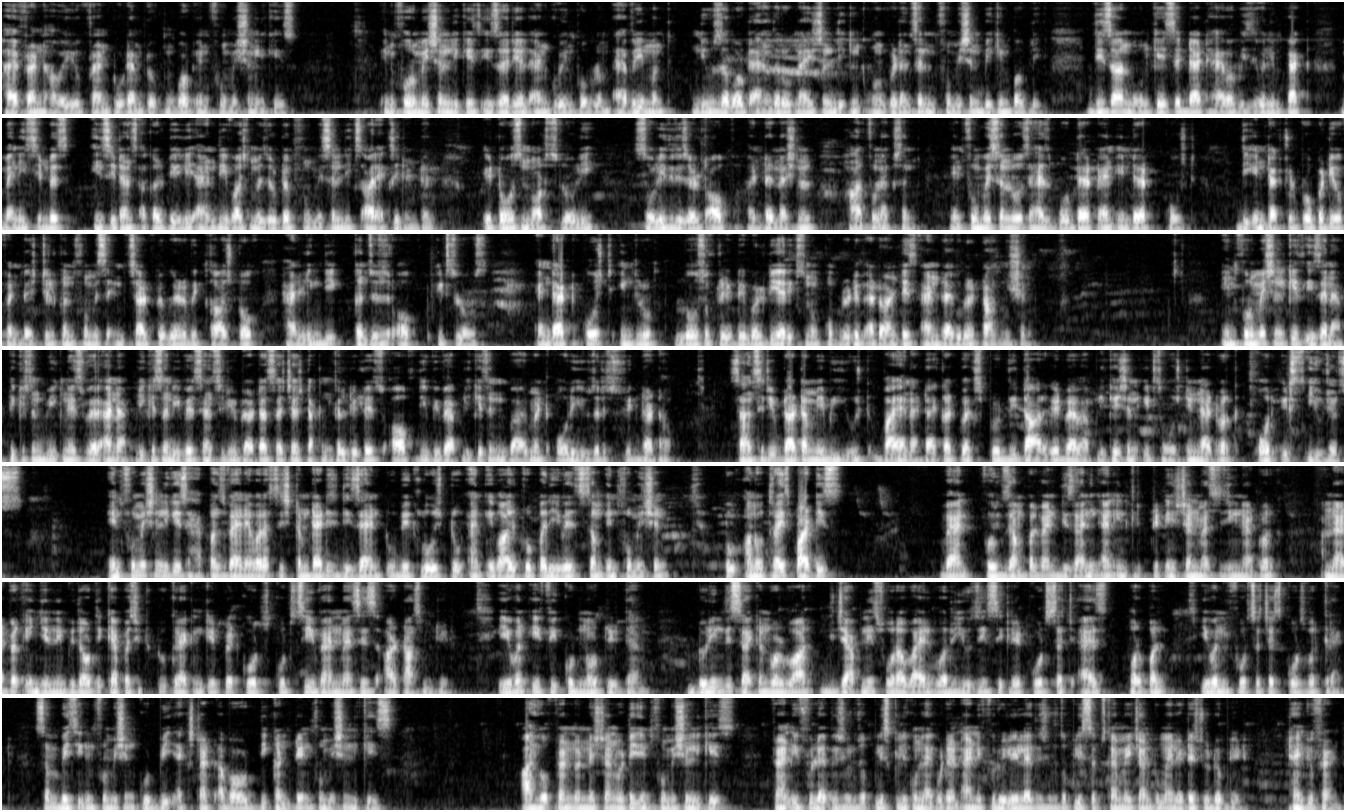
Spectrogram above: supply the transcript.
Hi friend, how are you friend? Today I'm talking about information leakage. Information leakage is a real and growing problem. Every month, news about another organization leaking confidential information became public. These are known cases that have a visible impact. Many similar incidents occur daily and the vast majority of information leaks are accidental. It was not slowly solely the result of international harmful action. Information loss has both direct and indirect cost the intellectual property of industrial information itself together with cost of handling the consequences of its loss and that cost include loss of credibility, erection of competitive advantage and regular transmission. Information leakage is an application weakness where an application reveals sensitive data such as technical details of the web application environment or user-specific data. Sensitive data may be used by an attacker to exploit the target web application, its hosting network, or its users. Information leakage happens whenever a system that is designed to be closed to an eavesdropper reveals some information to unauthorized parties. When, for example, when designing an encrypted instant messaging network, a network engineer without the capacity to crack encrypted codes could see when messages are transmitted, even if he could not read them. During the Second World War, the Japanese for a while were using secret codes such as purple, even before such as codes were cracked. Some basic information could be extracted about the content information leakage. I hope friend understand what is information leakage. Friend, if you like this video, please click on like button and if you really like this video, please subscribe my channel to my latest video update. Thank you friend.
